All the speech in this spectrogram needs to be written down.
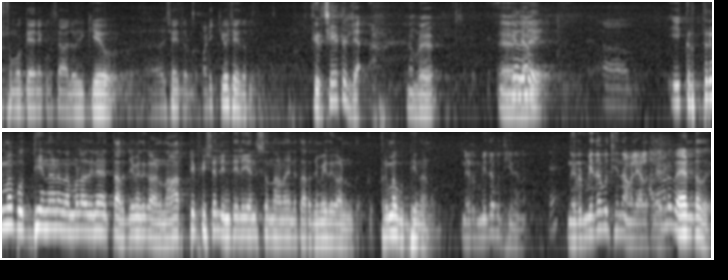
അഷ്ടമൂർത്തി അതിനെക്കുറിച്ച് ആലോചിക്കുകയോ ചെയ്തിട്ടുണ്ട്? പഠിക്കുകയോ ചെയ്തിട്ടുണ്ടോ? തീർച്ചയായിട്ടും ഇല്ല. നമ്മൾ ഈ കൃത്രിമ ബുദ്ധി എന്നാണ് നമ്മൾ അതിനെ തർജമ ചെയ്ത് കാണുന്നത്. ആർട്ടിഫിഷ്യൽ ഇന്റലിജൻസ് എന്നാണ് അതിനെ തർജമ ചെയ്ത് കാണുന്നത്. കൃത്രിമ ബുദ്ധി എന്നാണ്. നിർമ്മിത ബുദ്ധി എന്നാണ്. നിർമ്മിത ബുദ്ധി എന്നാണ് മലയാളത്തിൽ അതാണ് വേണ്ടത്.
